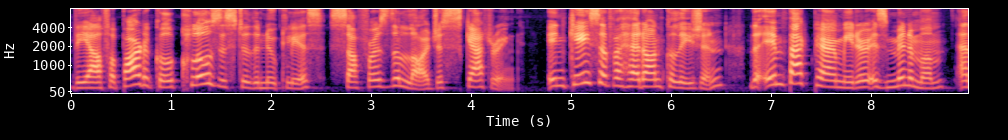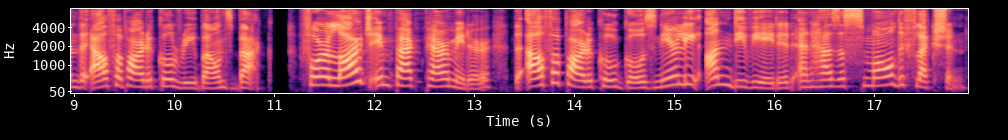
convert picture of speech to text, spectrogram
The alpha particle closest to the nucleus suffers the largest scattering. In case of a head-on collision, the impact parameter is minimum and the alpha particle rebounds back. For a large impact parameter, the alpha particle goes nearly undeviated and has a small deflection.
